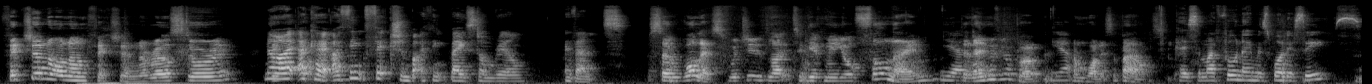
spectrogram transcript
Fiction or non-fiction? A real story. No, I, okay. I think fiction, but I think based on real events. So Wallis, would you like to give me your full name, Yeah. the name of your book, Yeah. and what it's about? Okay, so my full name is Wallis Eates.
